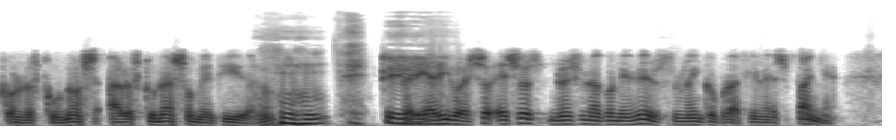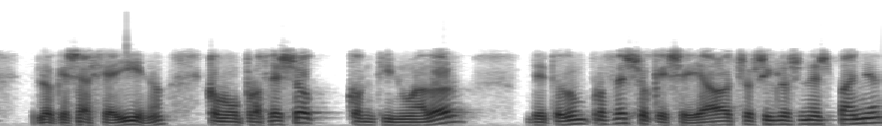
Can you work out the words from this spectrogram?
con los que uno a los que uno ha sometido, ¿no? Uh -huh. eh... Pero ya digo, eso eso no es una condición, es una incorporación en España, lo que se hace allí, ¿no? Como proceso continuador de todo un proceso que se lleva ocho siglos en España,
